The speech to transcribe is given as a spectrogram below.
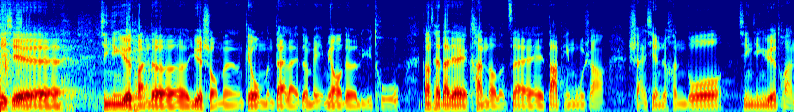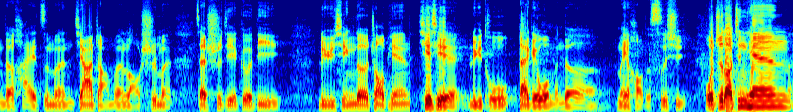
谢谢京津乐团的乐手们给我们带来的美妙的旅途。刚才大家也看到了，在大屏幕上闪现着很多京津乐团的孩子们、家长们、老师们在世界各地旅行的照片。谢谢旅途带给我们的美好的思绪。我知道今天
